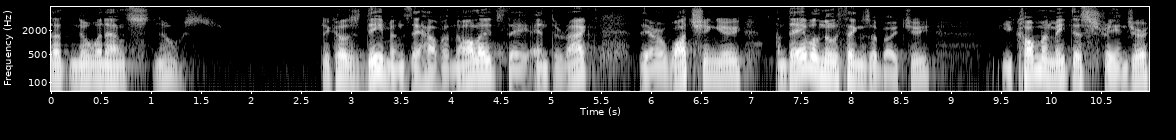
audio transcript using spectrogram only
that no one else knows. Because demons, they have a knowledge, they interact, they are watching you, and they will know things about you. You come and meet this stranger,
